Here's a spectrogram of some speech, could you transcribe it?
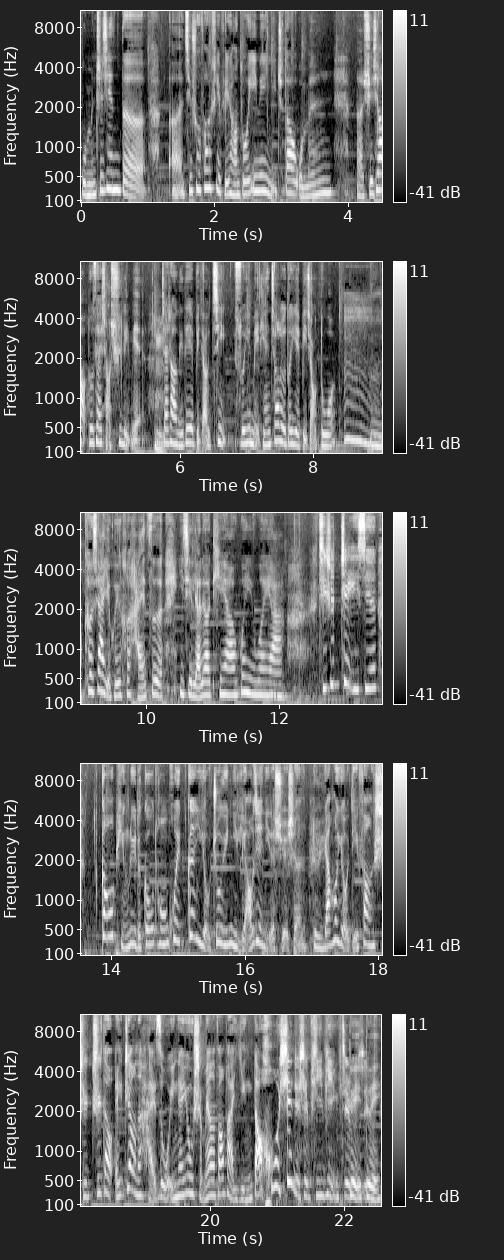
我们之间的呃接触方式也非常多，因为你知道我们呃学校都在小区里面，家长离得也比较近，所以每天交流的也比较多。嗯，嗯，课下也会和孩子一起聊聊天啊，问一问呀。其实这一些高频率的沟通会更有助于你了解你的学生，对然后有的放矢，知道哎这样的孩子我应该用什么样的方法引导，或甚至是批评，对不对对，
